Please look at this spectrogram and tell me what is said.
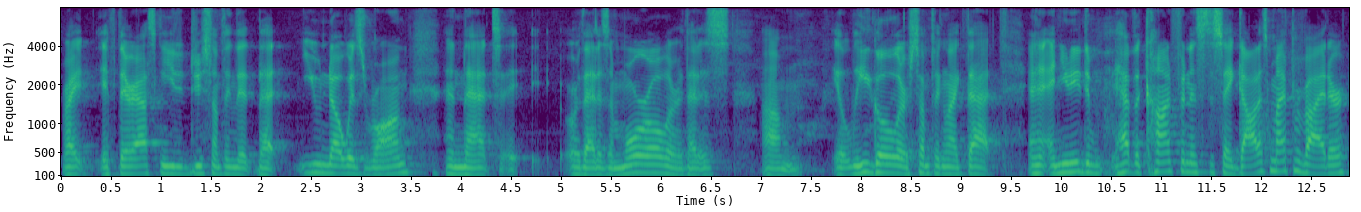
right? If they're asking you to do something that, that you know is wrong and that, or that is immoral or that is um, illegal or something like that. And, and you need to have the confidence to say, God is my provider,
